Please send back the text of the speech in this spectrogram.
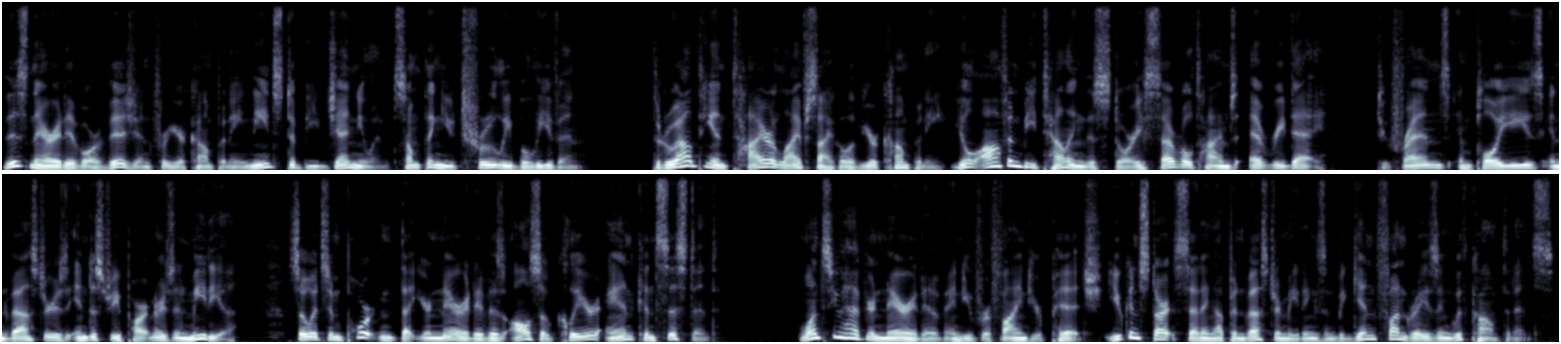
This narrative or vision for your company needs to be genuine, something you truly believe in. Throughout the entire life cycle of your company, you'll often be telling this story several times every day to friends, employees, investors, industry partners, and media, so it's important that your narrative is also clear and consistent. Once you have your narrative and you've refined your pitch, you can start setting up investor meetings and begin fundraising with confidence.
